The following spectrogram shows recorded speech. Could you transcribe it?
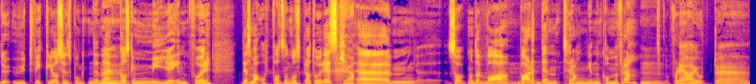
du utvikler jo synspunktene dine Mm. ganske mye innenfor det som er oppfattet som konspiratorisk. Ja. Ehm, så på en måte, hva, hva er det den trangen kommer fra? Mm, fordi jeg har gjort uh,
